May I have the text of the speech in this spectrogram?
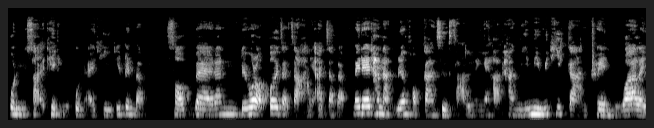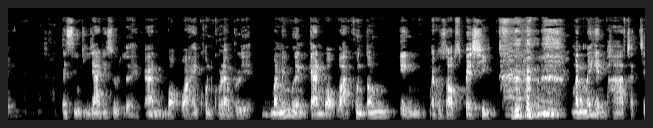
คนสาย tech หรือคนไอทีที่เป็นแบบซอฟต์แวร์ด้าน developer จ๋าๆเนี่ยอาจจะแบบไม่ได้ถนัดเรื่องของการสื่อสารอะไรเงี้ยค่ะ ทางนี้มีวิธีการ train หรือว่าอะไรยังไง นะคะเป็นสิ่งที่ยากที่สุดเลย การบอกว่าให้คน collaborate มันไม่เหมือนการบอกว่าคุณต้องเก่ง Microsoft Spreadsheet อ่ามันไม่เห็นภาพชัดเจ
